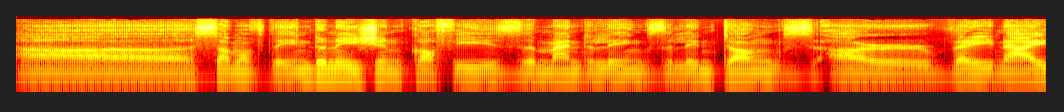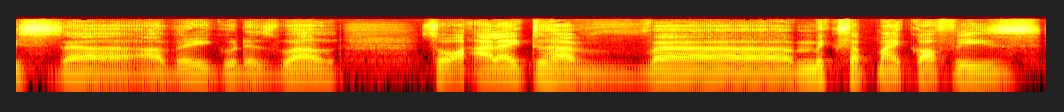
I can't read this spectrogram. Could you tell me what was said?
Uh, some of the Indonesian coffees, the Mandhelings, the lintongs are very nice, uh, are very good as well. So I like to have uh, mix up my coffees,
